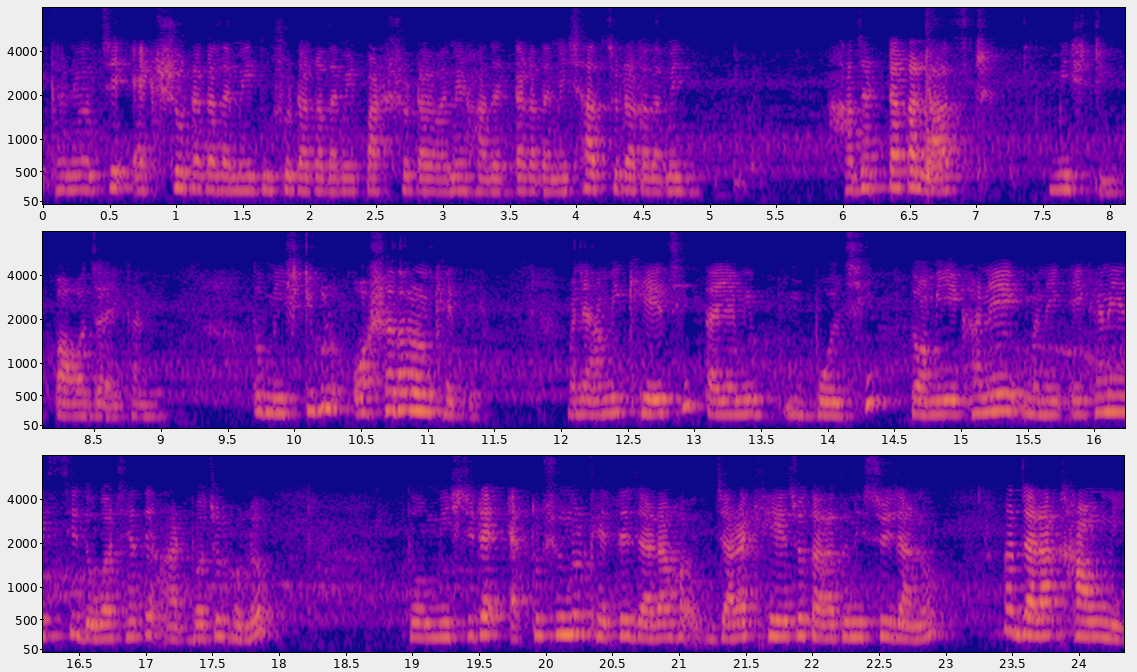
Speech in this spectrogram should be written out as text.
এখানে হচ্ছে একশো টাকা দামে, দুশো টাকা দামে, পাঁচশো টাকা দামে, হাজার টাকা দামে, সাতশো টাকা দামে, হাজার টাকা লাস্ট মিষ্টি পাওয়া যায় এখানে। তো মিষ্টিগুলো অসাধারণ খেতে। মানে আমি খেয়েছি, তাই আমি বলছি। তো আমি এখানে মানে এখানে এসেছি দোগাছিয়াতে আট বছর হলো। তো মিষ্টিটা এত সুন্দর খেতে, যারা যারা খেয়েছো তারা তো নিশ্চয়ই জানো। আর যারা খাওনি,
